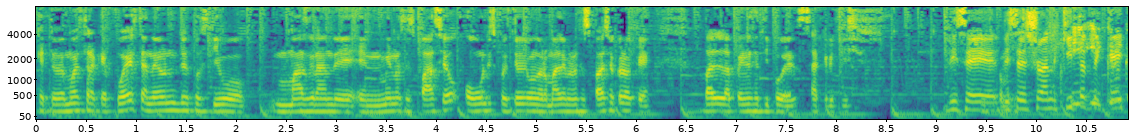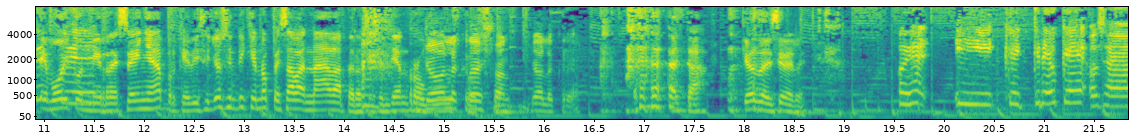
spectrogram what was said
que te demuestra que puedes tener un dispositivo más grande en menos espacio o un dispositivo normal en menos espacio, creo que vale la pena ese tipo de sacrificios. Dice, dice Sean, quítate que te voy con mi reseña, porque dice, yo sentí que no pesaba nada, pero se sentían robustos. Yo le creo, Sean, yo le creo. Ahí está. ¿Qué vas a decirle? Oigan, y que creo que, o sea,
